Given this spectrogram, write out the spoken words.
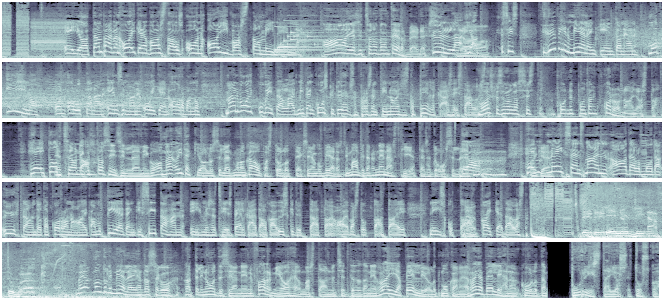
Ei oo. Tämän päivän oikea vastaus on aivastaminen. Aa, ja sit sanotaan terveydeksi. Kyllä. Joo. Ja siis hyvin mielenkiintoinen, mutta Iino on ollut tänään ensimmäinen oikein arvannut. Mä en voi kuvitella, että miten 69 prosenttia naisista pelkää siis tällaista. Voisiko se olla siis, nyt puhutaan niinku korona-ajasta. Hei, totta. Et se on niinku tosi silleen, niinku, on, mä oon itekin ollut silleen, että mulla on kaupassa tullut tiedätkö, jonkun vieressä, niin mä oon pitänyt nenästä kiinni, ettei se tuu silleen. Joo. Hei, Oikein. make sense. Mä en ajatellut muuta yhtään tota korona-aikaa, mutta tietenkin sitähän ihmiset siis pelkää, että alkaa yskityttää tai aivastuttaa tai niiskuttaa, Jep. kaikkea tällaista. Energy After Work. Mä, mulla tuli mieleen ihan tossa, kun kattelin uutisia, niin Farmi-ohjelmasta on nyt sitten tota, niin Raija Pelli ollut mukana. Ja Raija Pellihän on kuullut tämän Purista, jos se tusko.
